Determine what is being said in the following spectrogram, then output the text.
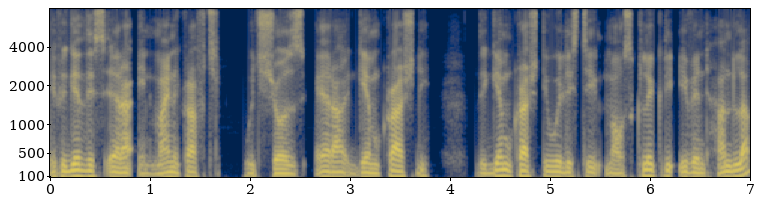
if you get this error in Minecraft, which shows error game crashed, the game crashed will list mouse clicked event handler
